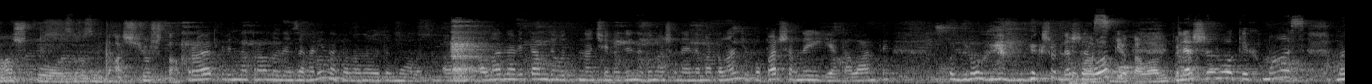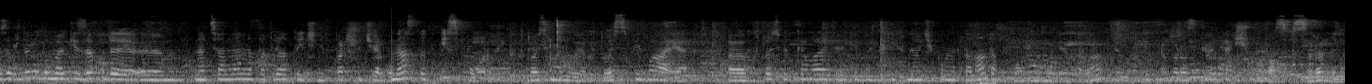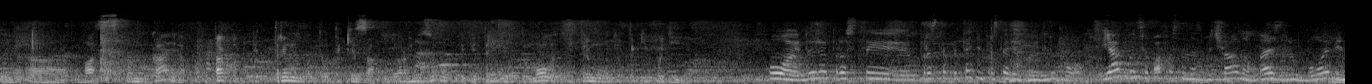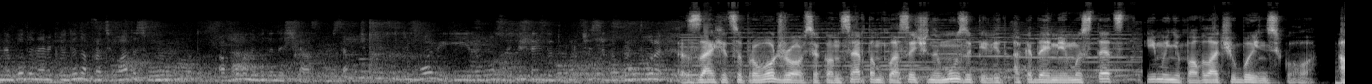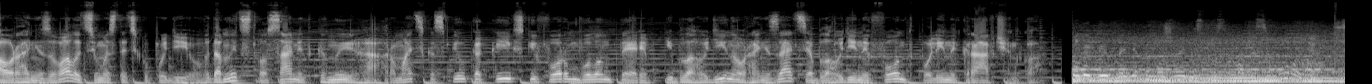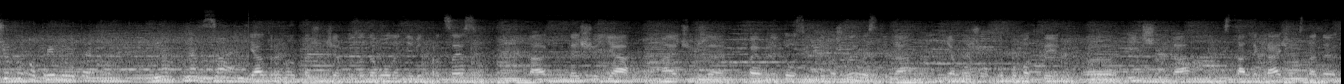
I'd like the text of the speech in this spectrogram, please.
важко зрозуміти, а що ж там? Проект він направлений взагалі на талановиту молодь, Е, але навіть там, де от наче людина думає, що в неї немає талантів, по-перше, в неї є таланти. По-друге, якщо для широких для широких мас ми завжди робимо якісь заходи е, національно-патріотичні в першу чергу. У нас тут і спорт, хтось малює, хтось співає, е, хтось відкривається якихось таких неочікуваних талантах. У Кожного є таланти, які треба розкрити. Що у вас всередині вас спонукає так от підтримувати такі заходи, організовувати, підтримувати молодь, підтримувати такі події? Ой, дуже просте, просте питання, проста відповідь. Любов. Як би це пафосно не звучало, без любові не буде навіть людина працювати свою роботу, або вона буде нещасна. Все починається з любові і любов до дітей, до творчості, до культури. Захід супроводжувався концертом класичної музики від Академії мистецтв імені Павла Чубинського. А організували цю мистецьку подію видавництво Саміт Книга, громадська спілка Київський форум волонтерів і благодійна організація Благодійний фонд Поліни Кравченко. Коли ви даєте можливість розвиватися молоді, що ви отримуєте навзаєм? Я отримую в першу чергу задоволення від процесу, так те, що я, маючи вже певний досвід і можливості, да, я можу допомогти е, іншим, да, стати кращим, стати е,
